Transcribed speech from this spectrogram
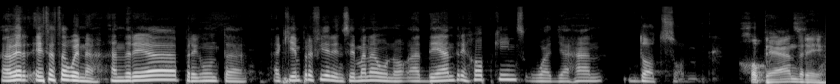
A ver, esta está buena. Andrea pregunta, ¿a quién prefieren semana 1? ¿A DeAndre Hopkins o a Jahan Dodson? DeAndre.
